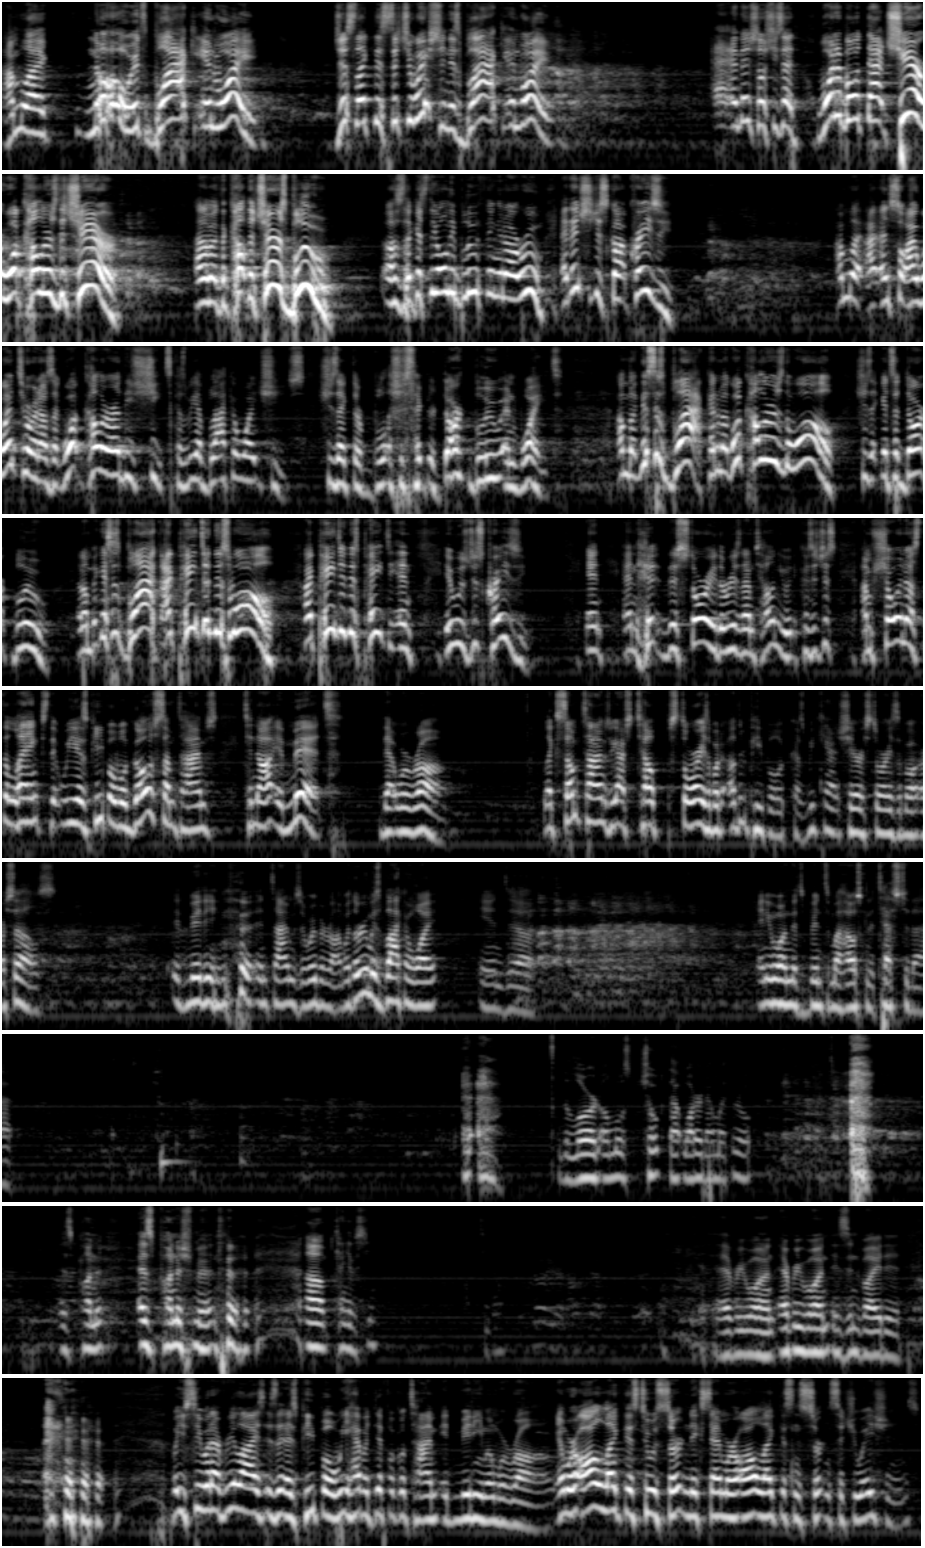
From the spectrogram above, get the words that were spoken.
I'm like, no, it's black and white. Just like this situation is black and white. And then so she said, What about that chair? What color is the chair? And I'm like, The, the chair is blue. I was like, It's the only blue thing in our room. And then she just got crazy. I'm like, and so I went to her and I was like, What color are these sheets? Because we have black and white sheets. She's like, they're bl-. She's like, They're dark blue and white. I'm like, This is black. And I'm like, What color is the wall? She's like, It's a dark blue. And I'm like, this is black. I painted this wall. I painted this painting. And it was just crazy. And, and this story, the reason I'm telling you it, because it's just, I'm showing us the lengths that we as people will go sometimes to not admit that we're wrong. Like sometimes we have to tell stories about other people because we can't share stories about ourselves. Admitting in times that we've been wrong. But the room is black and white, and uh, anyone that's been to my house can attest to that. the Lord almost choked that water down my throat as, puni- as punishment. um, can I give this to you? Everyone, everyone is invited. but you see, what I've realized is that as people, we have a difficult time admitting when we're wrong. And we're all like this to a certain extent. We're all like this in certain situations.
